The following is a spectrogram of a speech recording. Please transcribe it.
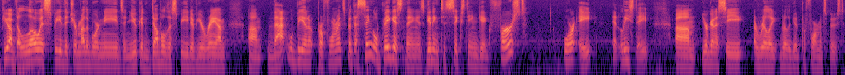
If you have the lowest speed that your motherboard needs and you can double the speed of your RAM, um, that will be a performance, but the single biggest thing is getting to 16 gig first or 8, at least 8. Um, you're going to see a really, really good performance boost.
